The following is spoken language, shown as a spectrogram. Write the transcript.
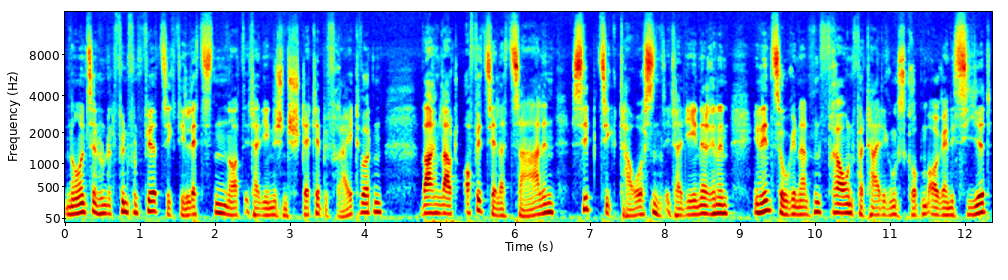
1945 die letzten norditalienischen Städte befreit wurden, waren laut offizieller Zahlen 70.000 Italienerinnen in den sogenannten Frauenverteidigungsgruppen organisiert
